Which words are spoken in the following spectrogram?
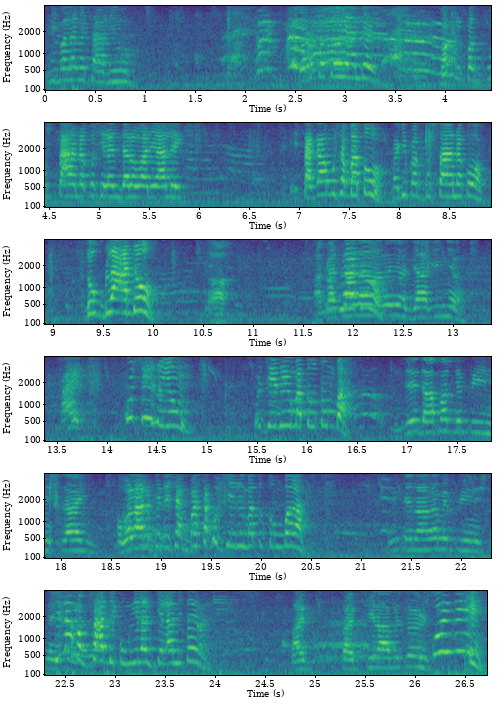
Lima lang ang sabi mo. Pero totoo yan, Doy. Makipagpustahan ako silang dalawa ni Alex. Itaga mo sa bato. Makipagpustahan ako. Doblado. Ah. Agad na Doblado. na ano nyo, jogging nyo. Kahit kung sino yung kung sino yung matutumba. Hindi, dapat may finish line. O, wala na pinisa. Basta kung sino yung matutumba. Hindi kailangan may finish line. Sila magsabi kung ilang kilometer. 5 kilometers. Pwede.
